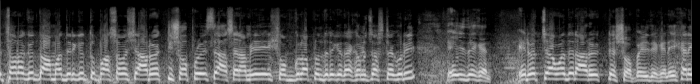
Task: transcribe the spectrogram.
এছাড়া কিন্তু আমাদের কিন্তু পাশাপাশি আরও একটি শপ রয়েছে। আসেন, আমি এই শপগুলো আপনাদেরকে দেখানোর চেষ্টা করি। এই দেখেন, এটা হচ্ছে আমাদের আরও একটা শপ এই দেখেন, এখানে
